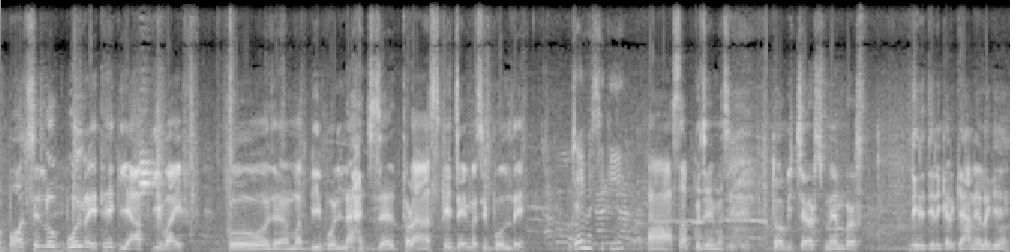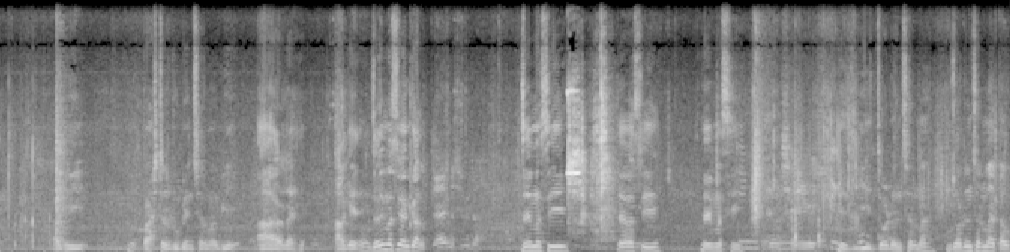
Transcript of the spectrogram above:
तो बहुत से लोग बोल रहे थे कि आपकी वाइफ को मत भी बोलना थोड़ा हंस के जय मसीह बोल दे। जय मसीह की। हाँ सबको जय मसीह की। तो अभी चर्च मेंबर्स धीरे धीरे करके आने लगे हैं। अभी पास्टर रूपेन शर्मा भी आ रहे आ गए हैं। जय मसीह अंकल। जय मसीह बेटा। जय मसीह जय मसीह जय मसीह। ये जॉर्डन शर्मा जॉर्डन शर्मा बताओ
